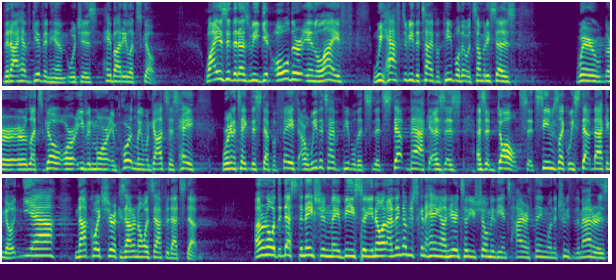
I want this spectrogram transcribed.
that i have given him which is hey buddy let's go why is it that as we get older in life we have to be the type of people that when somebody says where or, or let's go or even more importantly when god says hey we're going to take this step of faith are we the type of people that, that step back as, as, as adults? It seems like we step back and go yeah not quite sure because i don't know what's after that step. I don't know what the destination may be so you know what? I think i'm just going to hang out here until you show me the entire thing when the truth of the matter is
